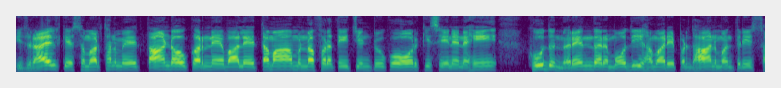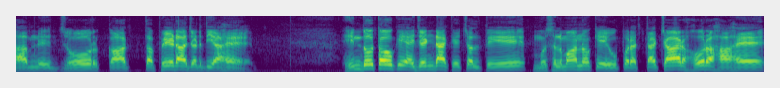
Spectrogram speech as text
इसराइल के समर्थन में तांडव करने वाले तमाम नफरती चिंटू को और किसी ने नहीं, खुद नरेंद्र मोदी हमारे प्रधानमंत्री साहब ने ज़ोर का तफेड़ा जड़ दिया है। हिंदुत्व के एजेंडा के चलते मुसलमानों के ऊपर अत्याचार हो रहा है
